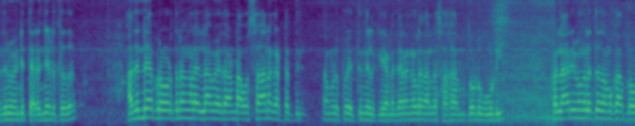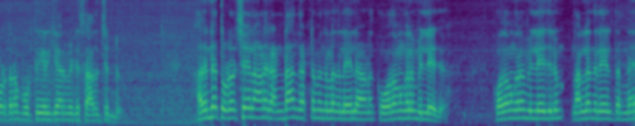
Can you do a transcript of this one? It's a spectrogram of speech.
അതിനുവേണ്ടി തിരഞ്ഞെടുത്തത്. അതിന്റെ പ്രവർത്തനങ്ങളെല്ലാം ഏതാണ്ട് അവസാന ഘട്ടത്തിൽ നമ്മളിപ്പോൾ എത്തി നിൽക്കുകയാണ്. ജനങ്ങളുടെ നല്ല സഹകരണത്തോടു കൂടി പല്ലാരിമംഗലത്ത് നമുക്ക് ആ പ്രവർത്തനം പൂർത്തീകരിക്കാൻ വേണ്ടി സാധിച്ചിട്ടുണ്ട്. അതിന്റെ തുടർച്ചയിലാണ് രണ്ടാം ഘട്ടം എന്നുള്ള നിലയിലാണ് കോതമംഗലം വില്ലേജ്. കോതമംഗലം വില്ലേജിലും നല്ല നിലയിൽ തന്നെ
